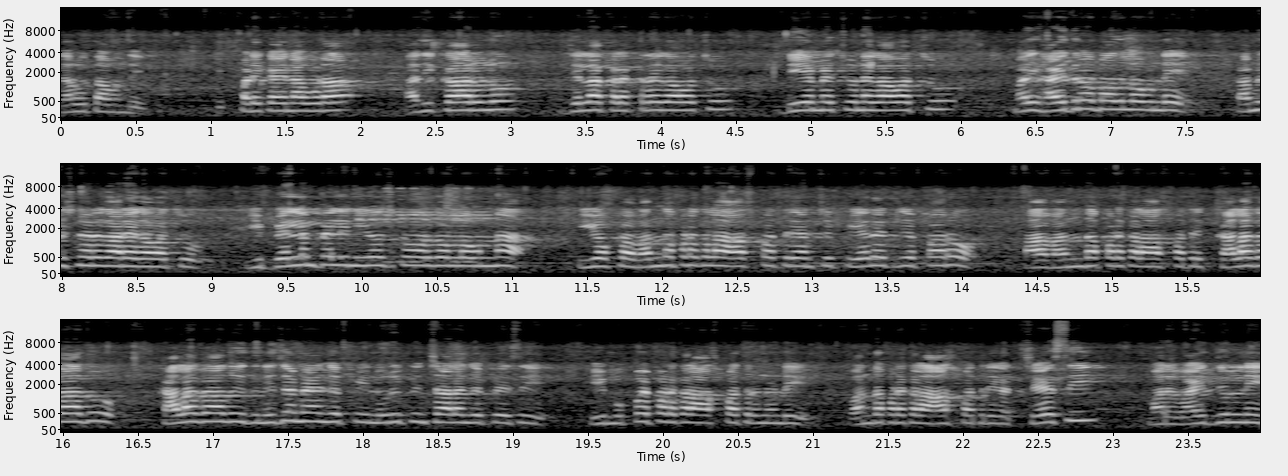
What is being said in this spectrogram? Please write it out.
జరుగుతూ ఉంది. ఇప్పటికైనా కూడా అధికారులు జిల్లా కలెక్టర్ కావచ్చు డిఎంహెచ్ఓనే కావచ్చు మరి హైదరాబాద్లో ఉండే కమిషనర్ గారే కావచ్చు ఈ బెల్లంపల్లి నియోజకవర్గంలో ఉన్న ఈ యొక్క వంద పడకల ఆసుపత్రి అని చెప్పి ఏదైతే చెప్పారో ఆ వంద పడకల ఆసుపత్రి కల కాదు కల కాదు ఇది నిజమే అని చెప్పి నిరూపించాలని చెప్పేసి ఈ ముప్పై పడకల ఆసుపత్రి నుండి వంద పడకల ఆసుపత్రిగా చేసి మరి వైద్యుల్ని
